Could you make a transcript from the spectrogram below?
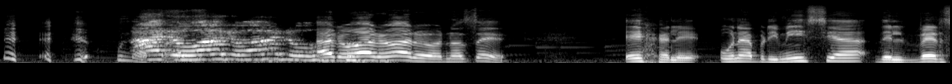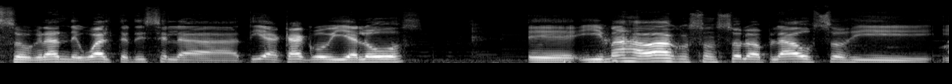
una Aro, palla. aro, aro. Aro, aro, aro, no sé. Éjale, una primicia del verso grande, Walter, dice la tía Caco Villalobos. Eh, y más abajo son solo aplausos y, y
